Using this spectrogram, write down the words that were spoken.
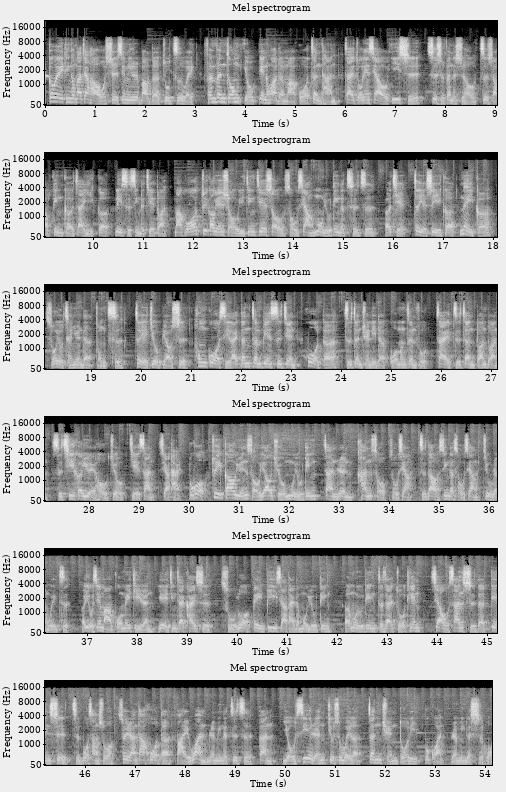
各位听众，大家好，我是新民日报的朱志伟。分分钟有变化的马国政坛，在昨天下午一时四十分的时候，至少定格在一个历史性的阶段。马国最高元首已经接受首相慕尤丁的辞职，而且这也是一个内阁所有成员的总辞。这也就表示，通过喜来登政变事件获得执政权力的国盟政府，在执政短短十七个月后就解散下台。不过，最高元首要求慕尤丁暂任看守首相，直到新的首相就任为止。而有些马国媒体人也已经在开始数落被逼下台的慕尤丁。而慕尤丁则在昨天下午三时的电视直播上说：“虽然他获得百万人民的支持，但有些人就是为了争权夺利，不管人民的死活。”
